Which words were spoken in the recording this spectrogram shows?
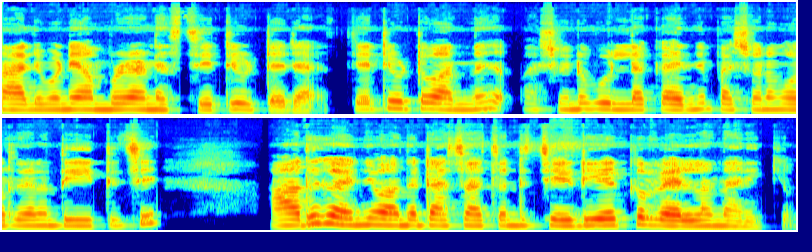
നാല് മണിയാകുമ്പോഴാണ് എസ്റ്റേറ്റ് വിട്ട് തരിക എസ്റ്റേറ്റ് വിട്ട് വന്ന് പശുവിന് പുല്ലൊക്കെ അരിഞ്ഞ് പശുവിനെ കുറച്ച് നേരം തീറ്റിച്ച് അത് കഴിഞ്ഞ് വന്നിട്ട് അച്ഛൻ അച്ഛന്റെ ചെടിയൊക്കെ വെള്ളം നനയ്ക്കും.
